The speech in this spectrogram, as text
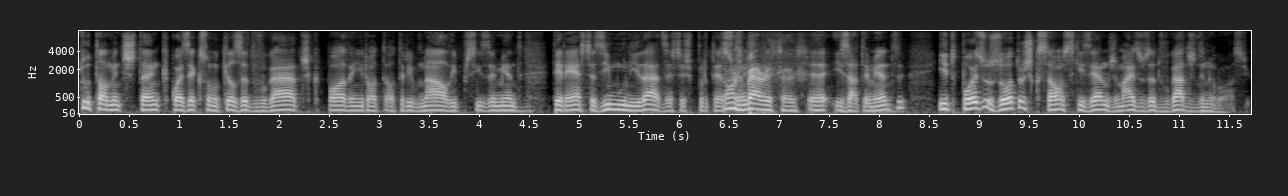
totalmente estanque quais é que são aqueles advogados que podem ir ao, ao tribunal e precisamente terem estas imunidades, estas proteções. São os barristers. Uh, exatamente. E depois os outros que são, se quisermos, mais os advogados de negócio.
